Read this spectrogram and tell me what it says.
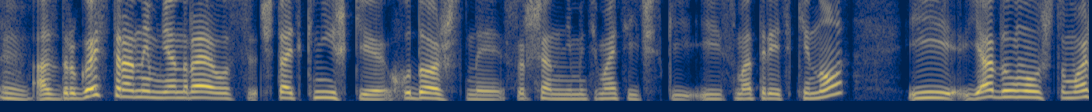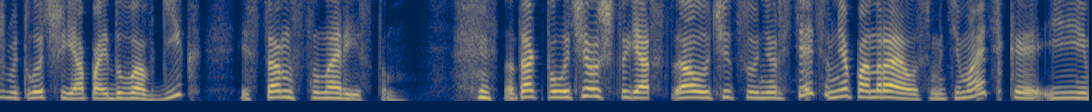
Mm. А с другой стороны, мне нравилось читать книжки художественные, совершенно не математические, и смотреть кино. И я думал, что, может быть, лучше я пойду в ВГИК и стану сценаристом. Но так получилось, что я стала учиться в университете. Мне понравилась математика, и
